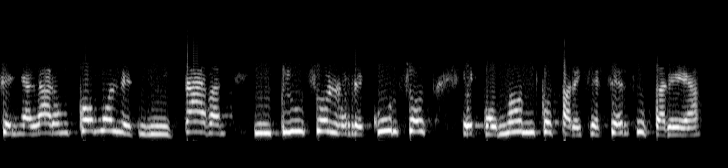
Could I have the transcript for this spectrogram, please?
señalaron cómo les limitaban incluso los recursos económicos para ejercer su tarea,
